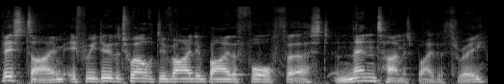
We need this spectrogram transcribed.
this time if we do the 12 divided by the 4 first and then times by the 3,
